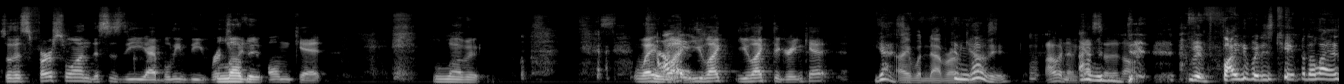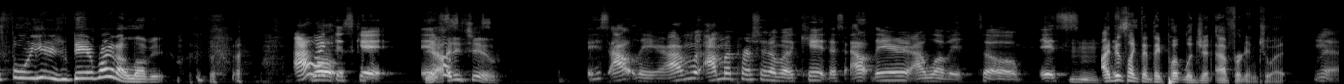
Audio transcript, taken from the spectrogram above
So this first one, this is the I believe the Love Richmond it. home kit. Love it. Wait, what? You like you like the green kit? Yes. I would never I have love guessed. it. I wouldn't I have guessed would, it at all. I've been fighting for this kit for the last four years. You damn right. I love it. I Well, like this kit. yeah, I It's, do too. it's out there. I'm I'm a person of a kit that's out there. I love it. So it's Mhm. I just like that they put legit effort into it. yeah.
